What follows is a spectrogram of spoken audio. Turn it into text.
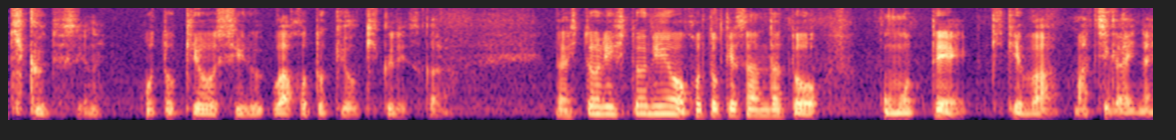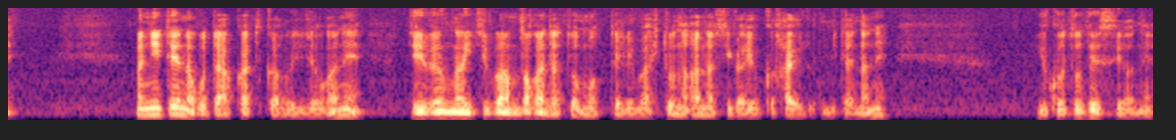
聞くですよね。仏を知るは仏を聞くですから。一人一人を仏さんだと思って聞けば間違いない。まあ、似たようなこと赤塚不二夫がね自分が一番バカだと思っていれば人の話がよく入るみたいなねいうことですよね。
